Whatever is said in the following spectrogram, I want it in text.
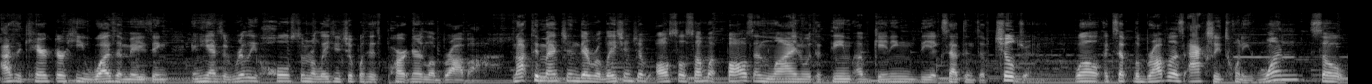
as a character he was amazing, and he has a really wholesome relationship with his partner La Brava. Not to mention their relationship also somewhat falls in line with the theme of gaining the acceptance of children. Well, except La Brava is actually 21, so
